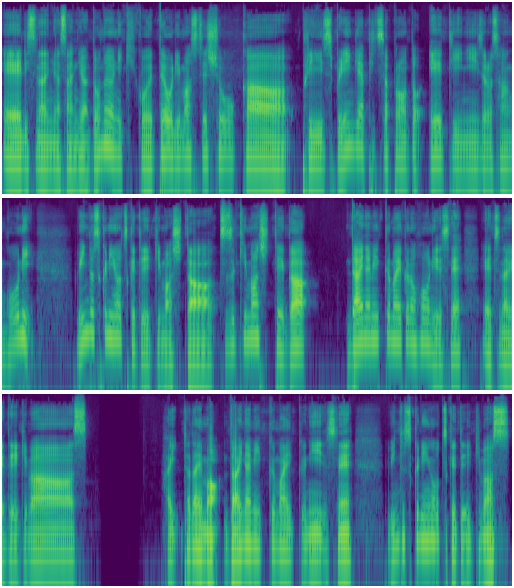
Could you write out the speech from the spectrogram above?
えー、リスナーの皆さんにはどのように聞こえておりますでしょうか ?Please bring your pizza pronto AT2035 にウィンドスクリーンをつけていきました。続きましてが、ダイナミックマイクの方にですね、えー、つなげていきます。はい、ただいま、ダイナミックマイクにですね、ウィンドスクリーンをつけていきます。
